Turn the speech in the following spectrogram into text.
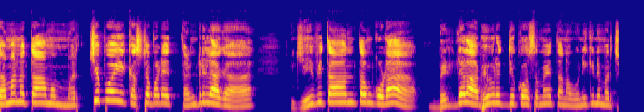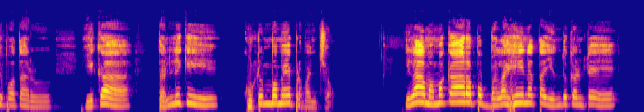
తమను తాము మర్చిపోయి కష్టపడే తండ్రిలాగా జీవితాంతం కూడా బిడ్డల అభివృద్ధి కోసమే తన ఉనికిని మర్చిపోతారు. ఇక తల్లికి కుటుంబమే ప్రపంచం. ఇలా మమకారపు బలహీనత ఎందుకంటే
